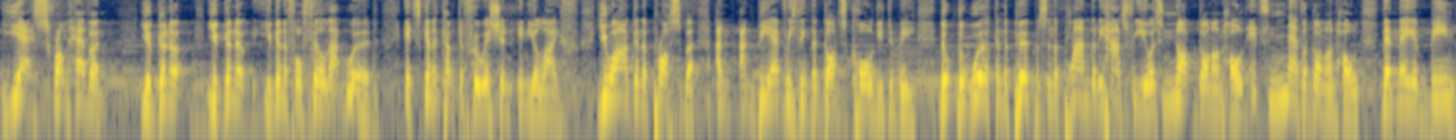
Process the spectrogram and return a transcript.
yes from heaven. You're going to you're gonna you're gonna fulfill that word. It's gonna come to fruition in your life. You are gonna prosper and, and be everything that God's called you to be. The, the work and the purpose and the plan that He has for you has not gone on hold. It's never gone on hold. There may have been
